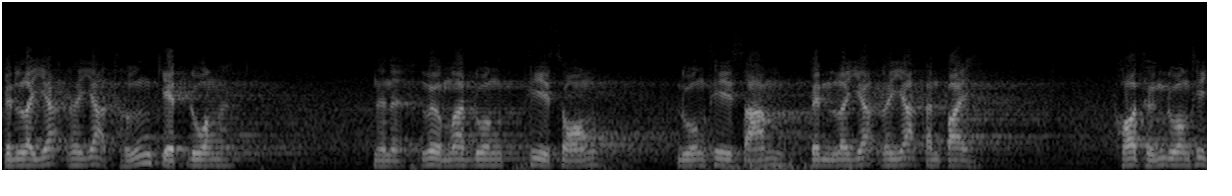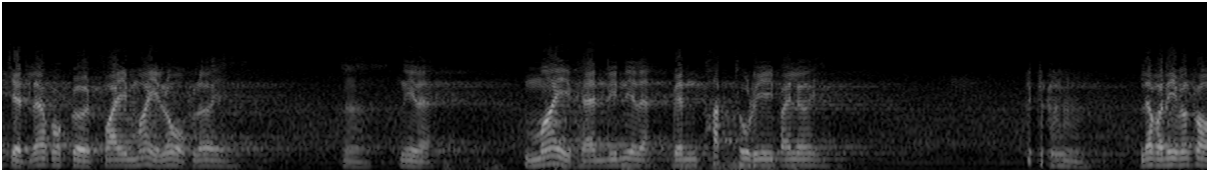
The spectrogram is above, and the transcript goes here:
เป็นระยะระยะถึงเจ็ดดวงนั่นแหละเริ่มมาดวงที่สองดวงที่สามเป็นระยะระยะกันไป พอถึงดวงที่เจ็ดแล้วก็เกิดไฟไหม้โลกเลยอ่านี่แหละ ไม่แผ่นดินนี่แหละ เป็นพัทธุรีไปเลย แล้ววันนี้มันก็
